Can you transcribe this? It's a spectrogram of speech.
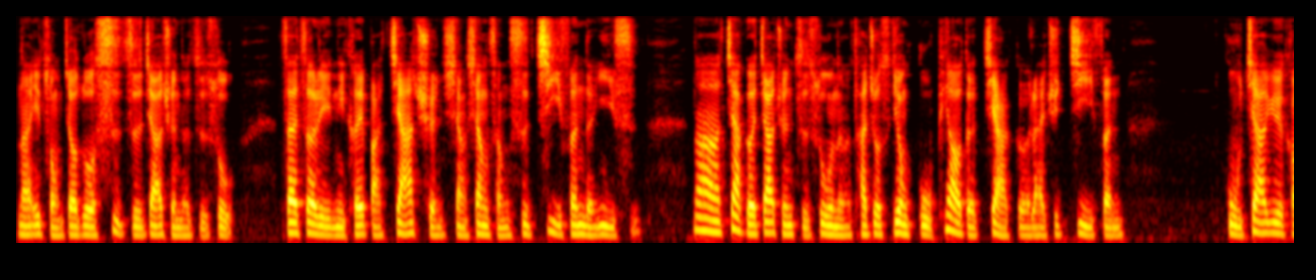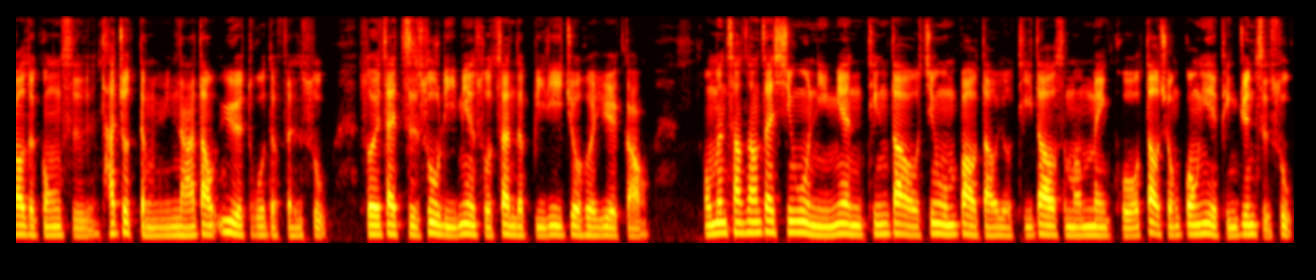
那一种叫做市值加权的指数。在这里你可以把加权想象成是计分的意思。那价格加权指数呢，它就是用股票的价格来去计分。股价越高的公司，它就等于拿到越多的分数，所以在指数里面所占的比例就会越高。我们常常在新闻里面听到新闻报道有提到什么美国道琼工业平均指数，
